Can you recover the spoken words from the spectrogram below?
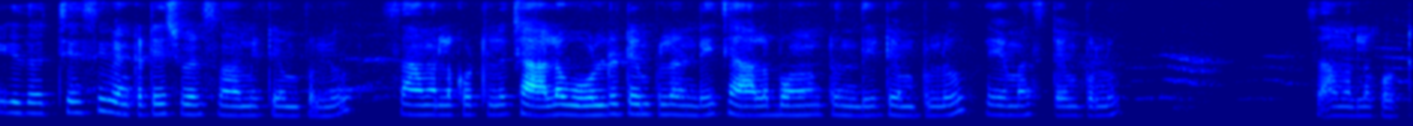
ఇది వచ్చేసి వెంకటేశ్వర స్వామి టెంపుల్. సామర్లకోటలో చాలా ఓల్డ్ టెంపుల్ అండి. చాలా బాగుంటుంది temple. Famous temple. Samarlakota.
